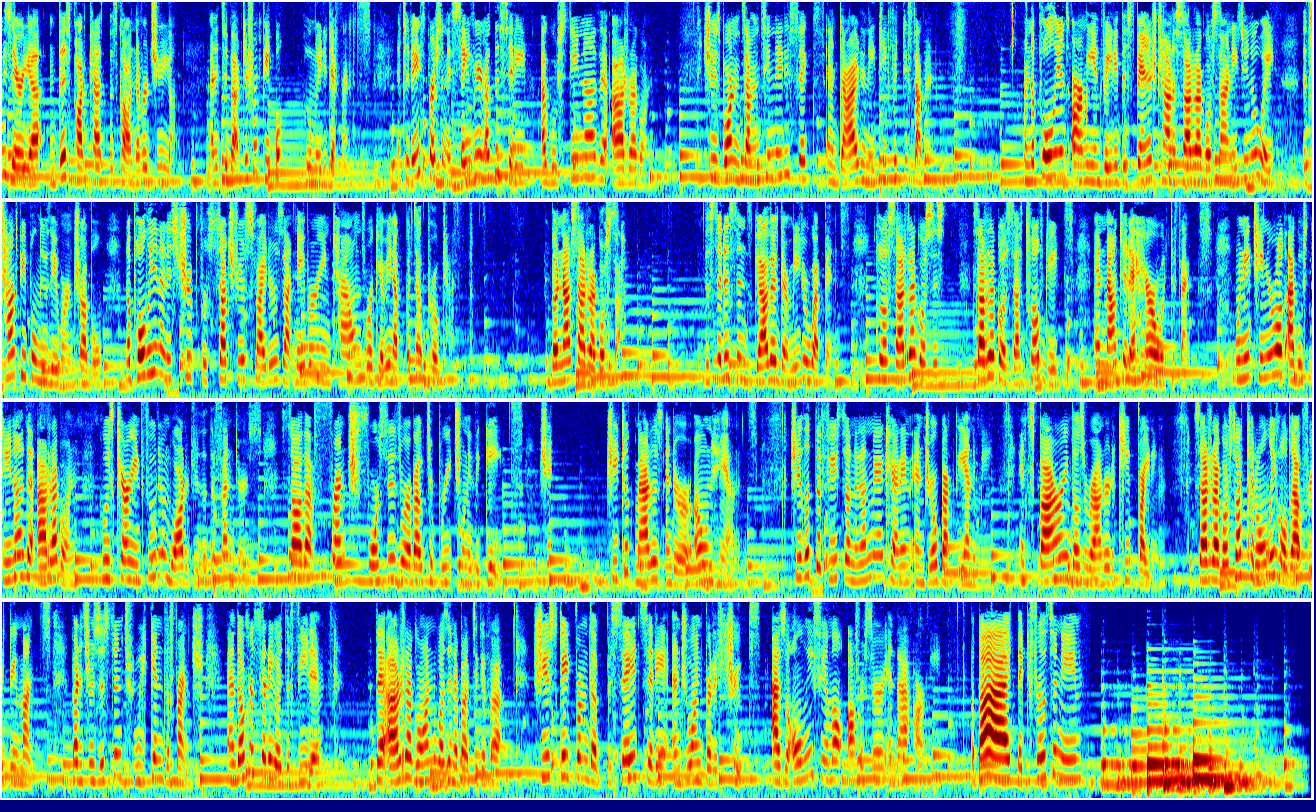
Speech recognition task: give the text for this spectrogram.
name is Zaria, and this podcast is called Never Too Young, and it's about different people who made a difference. And today's person is savior of the city, Agustina de Aragon. She was born in 1786 and died in 1857. When Napoleon's army invaded the Spanish town of Saragossa in 1808, the townspeople knew they were in trouble. Napoleon and his troops were such fierce fighters that neighboring towns were giving up without protest. But not Saragossa. The citizens gathered their meager weapons, closed Saragossa's Saragossa's 12 gates, and mounted a heroic defense. When 18 year old Agustina de Aragon, who was carrying food and water to the defenders, saw that French forces were about to breach one of the gates, she she took matters into her own hands. She lit the fuse on an unmanned cannon and drove back the enemy, inspiring those around her to keep fighting. Saragossa could only hold out for three months, but its resistance weakened the French, and though her city was defeated, de Aragon wasn't about to give up. She escaped from the besieged city and joined British troops as the only female officer in that army. Bye bye. Thank you for listening.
